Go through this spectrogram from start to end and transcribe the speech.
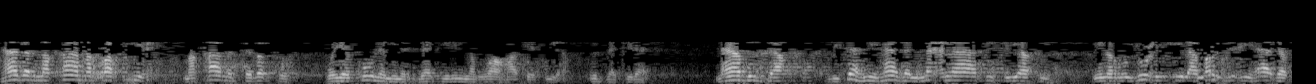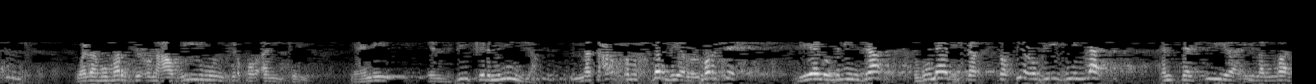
هذا المقام الرفيع مقام التذكر ويكون من الذاكرين الله كثيرا والذاكرات لا بد لفهم هذا المعنى في سياقه. من الرجوع إلى مرجع هذا كله وله مرجع عظيم في القرآن الكريم. يعني الذكر منين لما تعرف المصدر ديالو المرجع ديالو منين هنالك تستطيع بإذن الله أن تسير إلى الله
